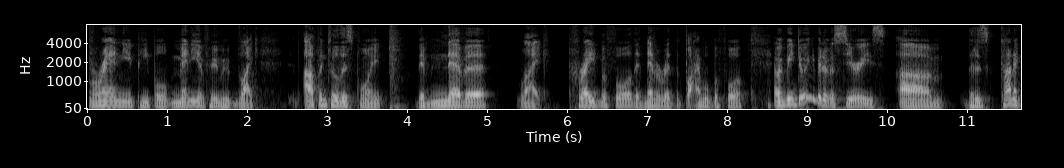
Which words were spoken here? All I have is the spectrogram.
brand new people, many of whom like up until this point they've never like prayed before, they've never read the Bible before, and we've been doing a bit of a series um, that has kind of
